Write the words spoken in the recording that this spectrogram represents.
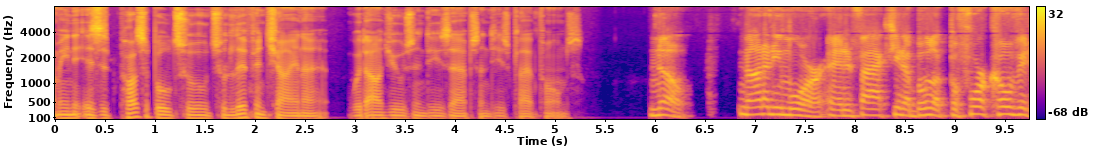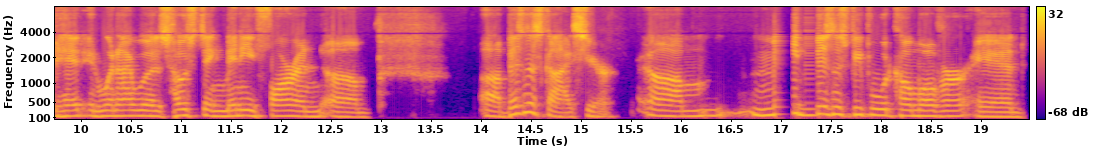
I mean is it possible to to live in China without using these apps and these platforms? No, not anymore. And in fact, you know, look, before COVID hit, and when I was hosting many foreign um, uh, business guys here, um, many business people would come over and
